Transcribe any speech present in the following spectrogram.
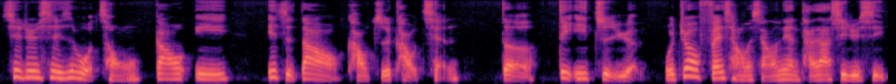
戏剧系是我从高一一直到考职考前的第一志愿。我就非常的想要念台大戏剧系，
